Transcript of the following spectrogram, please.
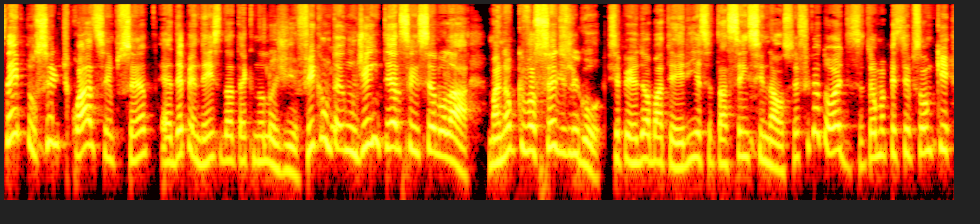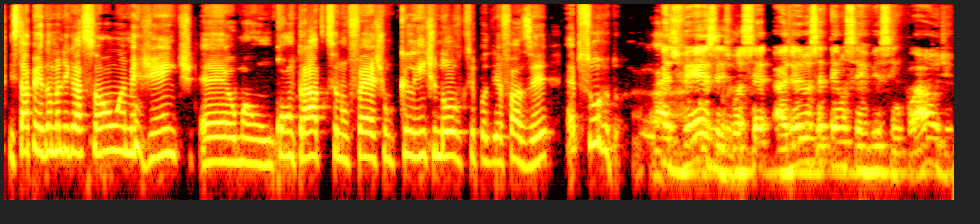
Estamos 100%, quase 100%, é dependência da tecnologia. Fica um, um, dia inteiro sem celular, mas não porque você desligou. Você perdeu a bateria, você está sem sinal. Você fica doido. Você tem uma percepção que está perdendo uma ligação emergente, é uma, um contrato que você não fecha, um cliente novo que você poderia fazer. É absurdo. Às vezes, você, às vezes você tem um serviço em cloud,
